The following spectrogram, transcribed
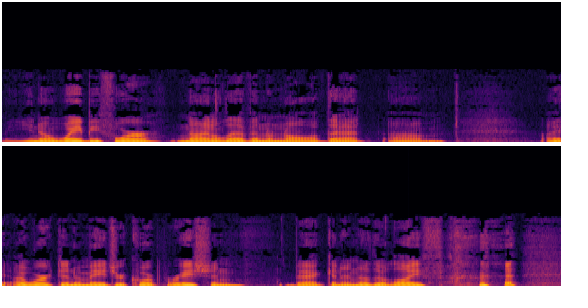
you know, way before 9 11 and all of that. Um, I, I, worked in a major corporation back in another life,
